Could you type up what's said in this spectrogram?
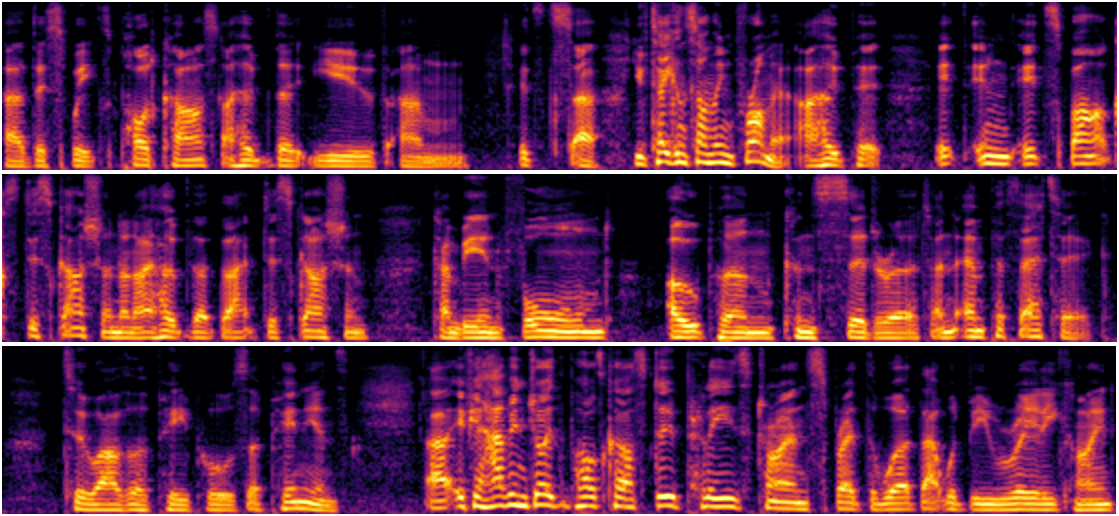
uh, this week's podcast. I hope that you've um, it's uh, you've taken something from it. I hope it it in, it sparks discussion, and I hope that that discussion can be informed, open, considerate, and empathetic to other people's opinions. Uh, if you have enjoyed the podcast, do please try and spread the word. That would be really kind.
